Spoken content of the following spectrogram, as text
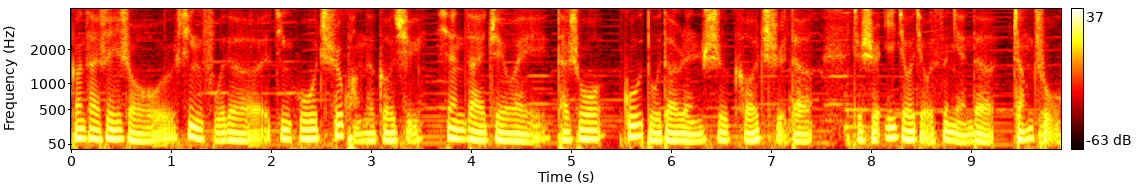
刚才是一首幸福的、近乎痴狂的歌曲。现在这位他说：“孤独的人是可耻的。”这是一九九四年的张楚。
